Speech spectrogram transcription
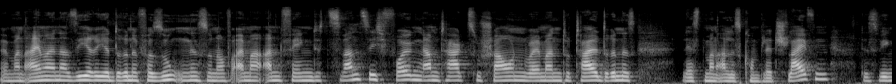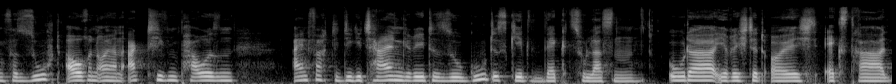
wenn man einmal in einer Serie drinne versunken ist und auf einmal anfängt, 20 Folgen am Tag zu schauen, weil man total drin ist, lässt man alles komplett schleifen. Deswegen versucht auch in euren aktiven Pausen einfach die digitalen Geräte so gut es geht wegzulassen. Oder ihr richtet euch extra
